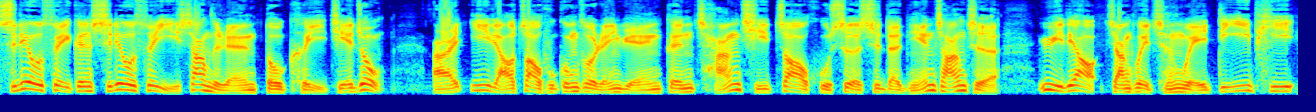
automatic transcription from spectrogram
十六岁跟十六岁以上的人都可以接种，而医疗照护工作人员跟长期照护设施的年长者，预料将会成为第一批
